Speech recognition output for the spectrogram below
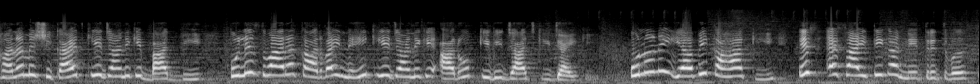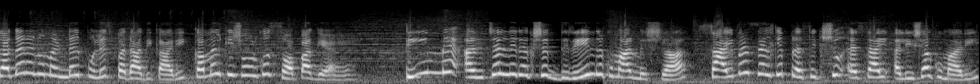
थाना में शिकायत किए जाने के बाद भी पुलिस द्वारा कार्रवाई नहीं किए जाने के आरोप की भी जाँच की जाएगी। उन्होंने यह भी कहा कि इस एसआईटी का नेतृत्व सदर अनुमंडल पुलिस पदाधिकारी कमल किशोर को सौंपा गया है। टीम में अंचल निरीक्षक धीरेन्द्र कुमार मिश्रा, साइबर सेल के प्रशिक्षु एसआई अलीशा कुमारी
